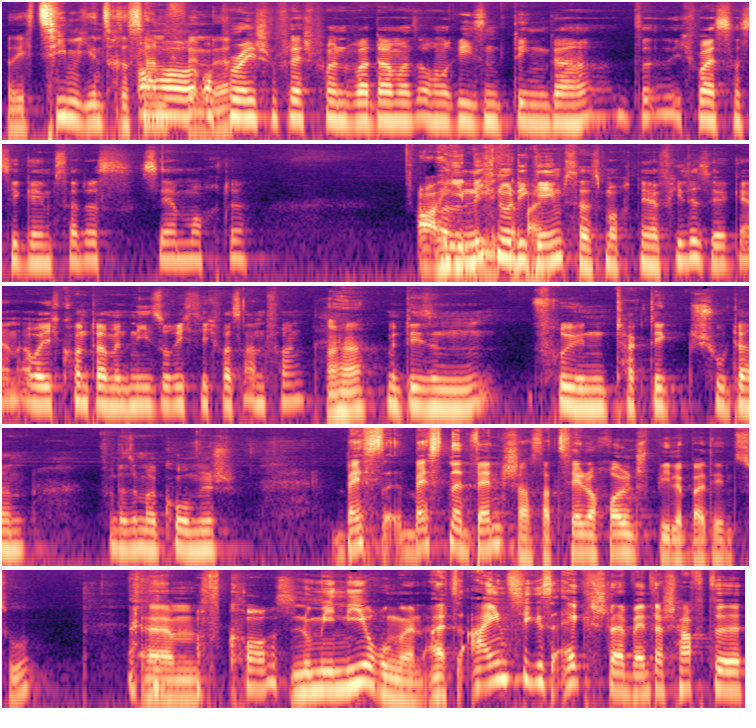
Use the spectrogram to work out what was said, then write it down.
Was ich ziemlich interessant Oh, finde. Operation Flashpoint war damals auch ein Riesending da. Ich weiß, dass die Gamestar das sehr mochte. Oh, also nicht ich nur die dabei. Gamestars mochten ja viele sehr gern, aber ich konnte damit nie so richtig was anfangen. Aha. Mit diesen frühen Taktik-Shootern. Fand das immer komisch. Best, besten Adventures, da zählen auch Rollenspiele bei denen zu. Ähm, Of course. Nominierungen. Als einziges Action-Adventure schaffte,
